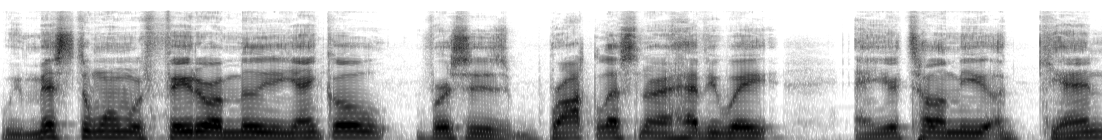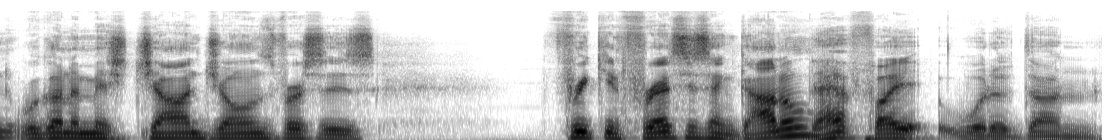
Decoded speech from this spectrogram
We missed the one with Fedor Emelianenko versus Brock Lesnar at heavyweight, and you're telling me again we're gonna miss John Jones versus freaking Francis Ngannou? That fight would have done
